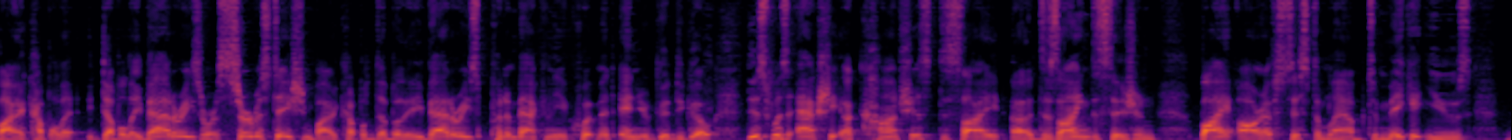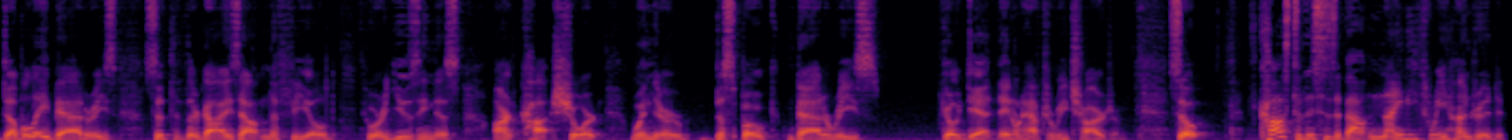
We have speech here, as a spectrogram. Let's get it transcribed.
buy a couple AA batteries or a service station, buy a couple AA batteries, put them back in the equipment, and you're good to go. This was actually a conscious decide, uh, design decision by RF System Lab to make it use AA batteries so that their guys out in the field who are using this aren't caught short when their bespoke batteries go dead. They don't have to recharge them. So the cost of this is about 9,300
